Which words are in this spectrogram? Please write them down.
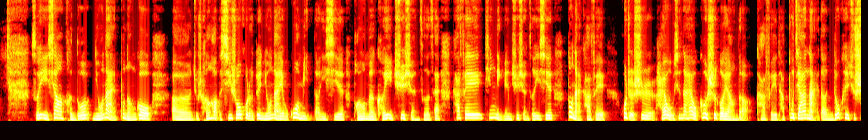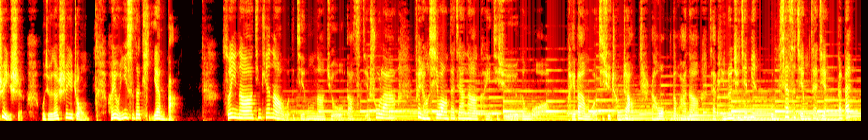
所以，像很多牛奶不能够，呃，就是很好的吸收，或者对牛奶有过敏的一些朋友们，可以去选择在咖啡厅里面去选择一些豆奶咖啡，或者是还有现在还有各式各样的咖啡，它不加奶的，你都可以去试一试。我觉得是一种很有意思的体验吧。所以呢，今天呢，我的节目呢就到此结束啦。非常希望大家呢可以继续跟我陪伴我，继续成长。然后我们的话呢，在评论区见面。我们下次节目再见，拜拜。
